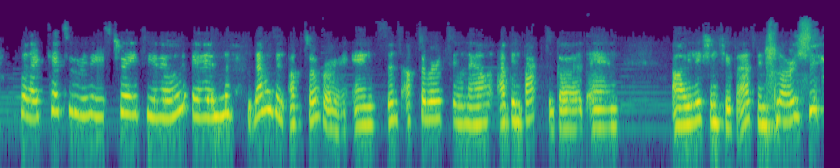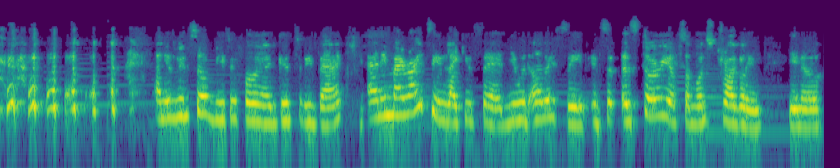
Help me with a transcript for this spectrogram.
for like 30 minutes straight, you know. And that was in October. And since October till now, I've been back to God, and our relationship has been flourishing. and it's been so beautiful and good to be back. And in my writing, like you said, you would always see it's a story of someone struggling you know,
